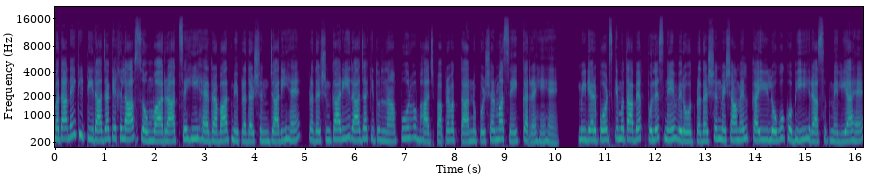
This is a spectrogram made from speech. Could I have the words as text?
बता दें कि टी राजा के खिलाफ सोमवार रात से ही हैदराबाद में प्रदर्शन जारी हैं। प्रदर्शनकारी राजा की तुलना पूर्व भाजपा प्रवक्ता नुपुर शर्मा से कर रहे हैं। मीडिया रिपोर्ट्स के मुताबिक पुलिस ने विरोध प्रदर्शन में शामिल कई लोगों को भी हिरासत में लिया है।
